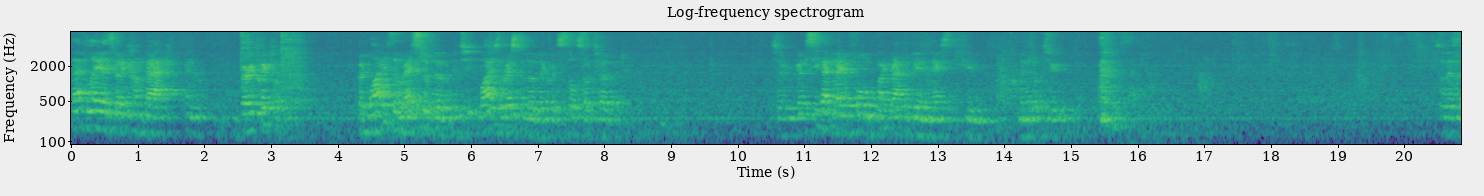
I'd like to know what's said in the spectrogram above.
that layer is going to come back and very quickly. But why is the rest of the why is the rest of the liquid still so turbid? So we're going to see that layer form quite rapidly in the next few minutes or two. So there's a,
